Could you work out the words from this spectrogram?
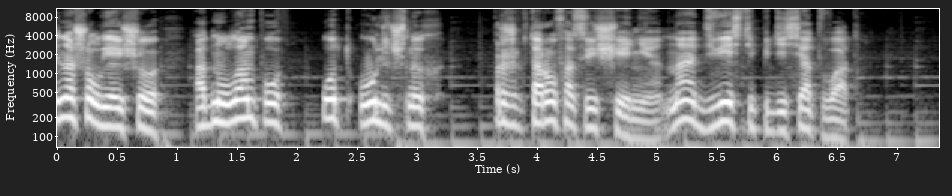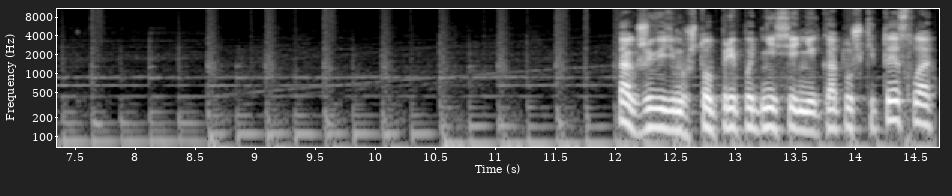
И нашел я еще одну лампу от уличных прожекторов освещения на 250 ватт. Также видим, что при поднесении катушки Тесла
